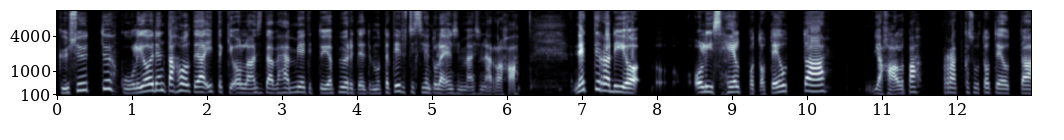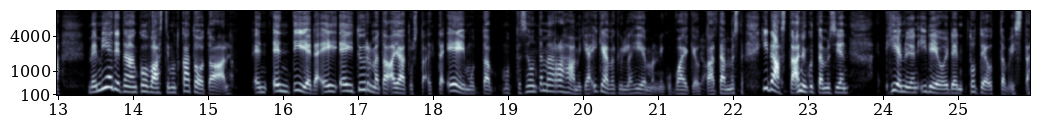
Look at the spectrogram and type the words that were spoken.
kysytty kuulijoiden taholta ja itsekin ollaan sitä vähän mietitty ja pyöritelty, mutta tietysti siihen tulee ensimmäisenä raha. Nettiradio olisi helppo toteuttaa ja halpa ratkaisu toteuttaa. Me mietitään kovasti, mutta katsotaan. En, en tiedä, ei, ei tyrmätä ajatusta, että ei, mutta, mutta se on tämä raha, mikä ikävä kyllä hieman niin kuin vaikeuttaa tämmöistä, hidastaa niin kuin tämmöisien hienojen ideoiden toteuttamista.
